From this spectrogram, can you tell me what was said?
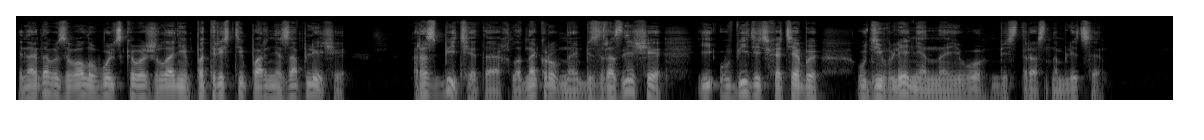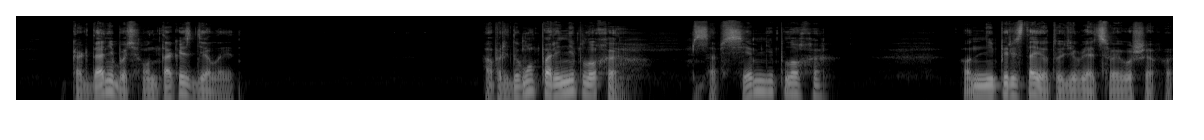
иногда вызывал у Вольского желание потрясти парня за плечи, разбить это хладнокровное безразличие и увидеть хотя бы удивление на его бесстрастном лице. Когда-нибудь он так и сделает. А придумал парень неплохо. Совсем неплохо. Он не перестает удивлять своего шефа.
